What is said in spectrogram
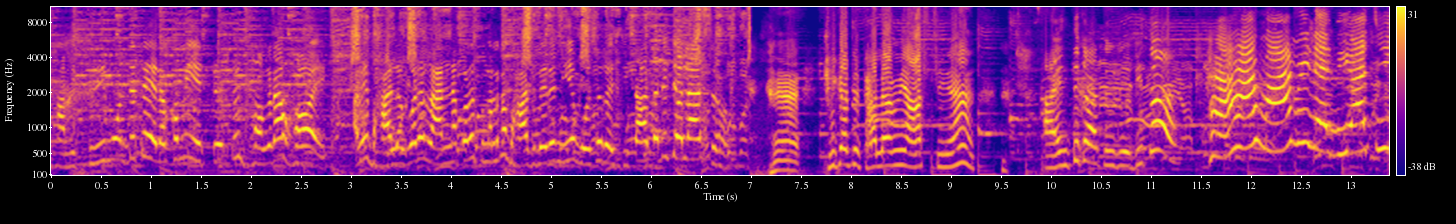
স্বামী স্ত্রীর মধ্যে তো এরকমই একটু একটু ঝগড়া হয়। আমি ভালো করে রান্না করে তোমাকে ভাত বেড়ে নিয়ে বসে রয়েছি। তাড়াতাড়ি চলে আসো। হ্যাঁ ঠিক আছে তাহলে আমি আসছি হ্যাঁ? আইন থেকে তুই রেডি তো? হ্যাঁ হ্যাঁ মা আমি রেডি আছি।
